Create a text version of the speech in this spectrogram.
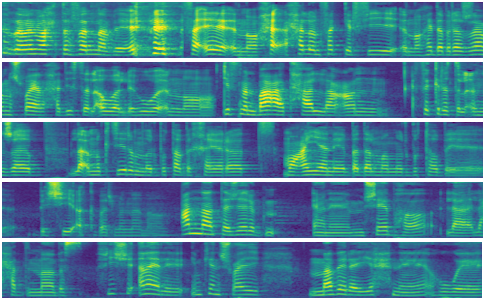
زمان ما احتفلنا ب فإيه إنه حلو نفكر فيه إنه هيدا برجعنا شوي على الحديث الأول اللي هو إنه كيف منبعد حالنا عن فكرة الإنجاب؟ لأنه كتير بنربطها بخيارات معينة بدل ما نربطها ب... بشيء أكبر مننا. عنا تجارب يعني مشابهة لحد ما بس في شيء أنا اللي يمكن شوي ما بريحني هو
